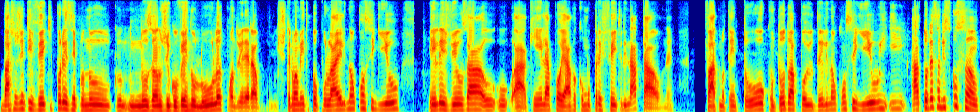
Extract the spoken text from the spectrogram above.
Basta a gente ver que, por exemplo, no, nos anos de governo Lula, quando ele era extremamente popular, ele não conseguiu eleger os, a, a, quem ele apoiava como prefeito de Natal, né? Fátima tentou, com todo o apoio dele, não conseguiu, e, e há toda essa discussão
